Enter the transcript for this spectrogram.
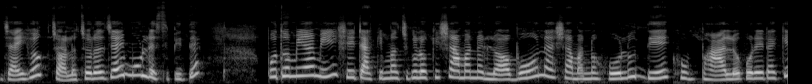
যাই হোক, চলো চলে যাই মূল রেসিপিতে প্রথমে আমি সেই টাকি মাছগুলোকে সামান্য লবণ আর সামান্য হলুদ দিয়ে খুব ভালো করে এটাকে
